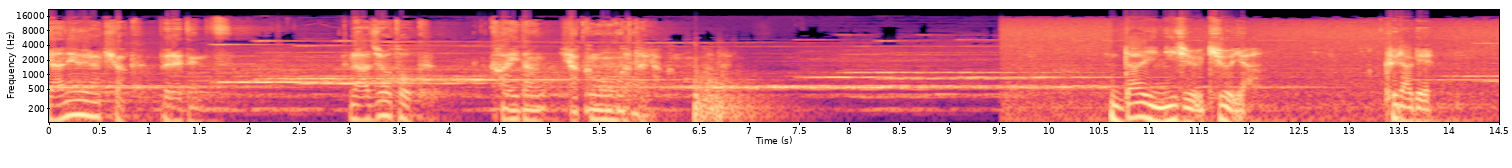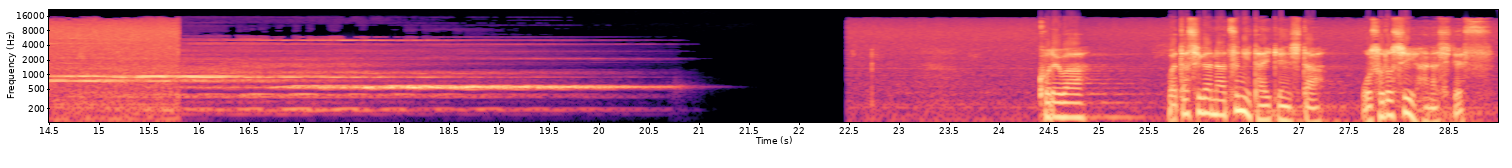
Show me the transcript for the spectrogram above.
屋根裏企画プレゼンツ。ラジオトーク怪談百物語。第29夜。クラゲ。これは私が夏に体験した恐ろしい話です。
